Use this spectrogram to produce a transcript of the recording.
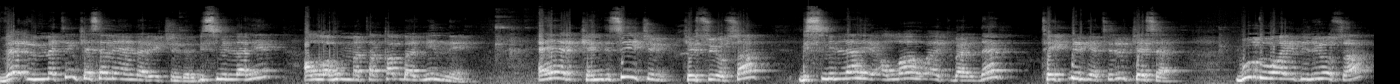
ve ümmetin kesemeyenleri içindir. Bismillahi Allahümme tekabbel minni. Eğer kendisi için kesiyorsa Bismillahi Allahu Ekber der, tekbir getirir keser. Bu duayı biliyorsa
